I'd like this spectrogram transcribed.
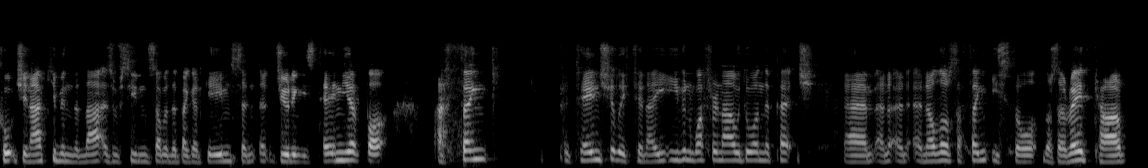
coaching acumen than that, as we've seen in some of the bigger games in, during his tenure. But I think potentially tonight, even with Ronaldo on the pitch um, and, and, and others, I think he's thought there's a red card.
